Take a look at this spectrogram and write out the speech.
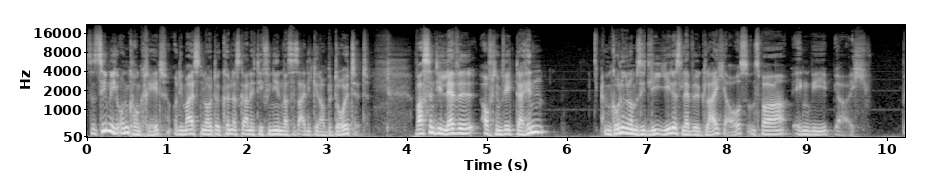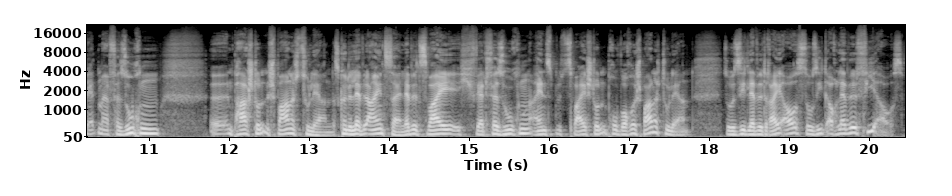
es ist ziemlich unkonkret und die meisten Leute können das gar nicht definieren, was das eigentlich genau bedeutet. Was sind die Level auf dem Weg dahin? Im Grunde genommen sieht jedes Level gleich aus und zwar irgendwie, ja, ich werde mal versuchen, äh, ein paar Stunden Spanisch zu lernen. Das könnte Level 1 sein. Level 2, ich werde versuchen, eins bis zwei Stunden pro Woche Spanisch zu lernen. So sieht Level 3 aus, so sieht auch Level 4 aus.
